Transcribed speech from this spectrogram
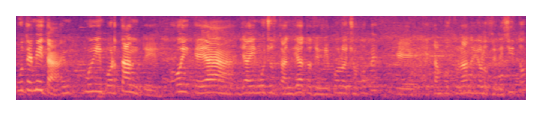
Un temita muy importante. Hoy que ya, ya hay muchos candidatos en mi pueblo de Chocope que están postulando, yo los felicito.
